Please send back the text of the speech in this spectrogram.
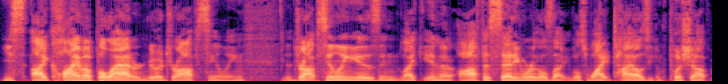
you, I climb up a ladder into a drop ceiling. The drop ceiling is in like in an office setting where those like those white tiles you can push up.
